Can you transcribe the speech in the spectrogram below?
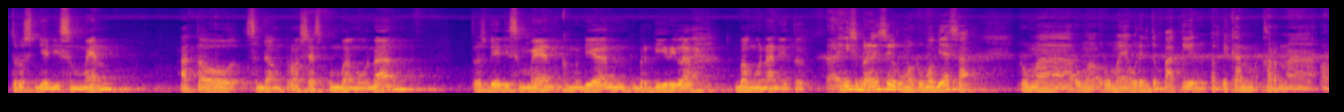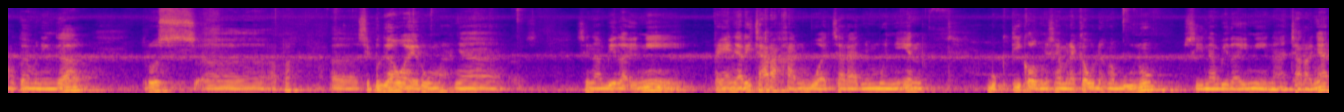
terus dia di semen atau sedang proses pembangunan, terus dia di semen, kemudian berdirilah bangunan itu. Nah, ini sebenarnya sih rumah rumah biasa, rumah rumah rumah yang udah ditempatin, tapi kan karena orang tua yang meninggal, terus eh, apa eh, si pegawai rumahnya si Nabila ini pengen nyari cara kan buat cara nyembunyiin bukti kalau misalnya mereka udah ngebunuh si Nabila ini. Nah caranya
